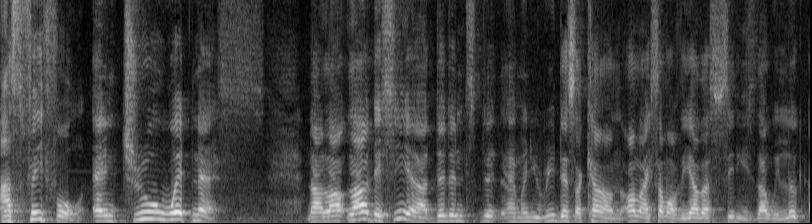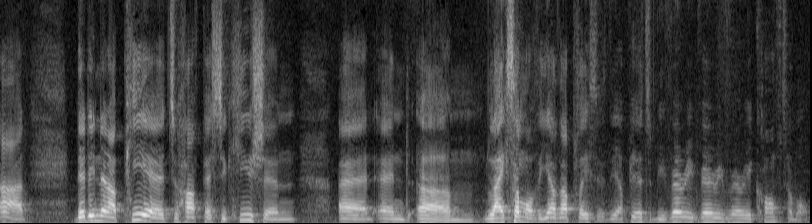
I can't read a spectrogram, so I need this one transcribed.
as faithful and true witness now, Laodicea didn't, and when you read this account, unlike some of the other cities that we looked at, they didn't appear to have persecution and, and um, like some of the other places. They appear to be very, very, very comfortable.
